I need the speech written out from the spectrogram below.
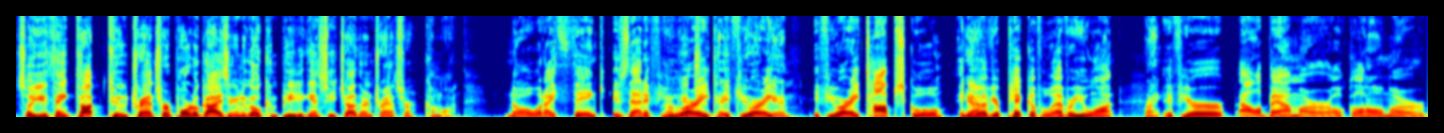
So you think top two transfer portal guys are going to go compete against each other and transfer? Come on. No, what I think is that if you are a if you are a if you are a top school and Yeah. you have your pick of whoever you want, Right. If you're Alabama or Oklahoma or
